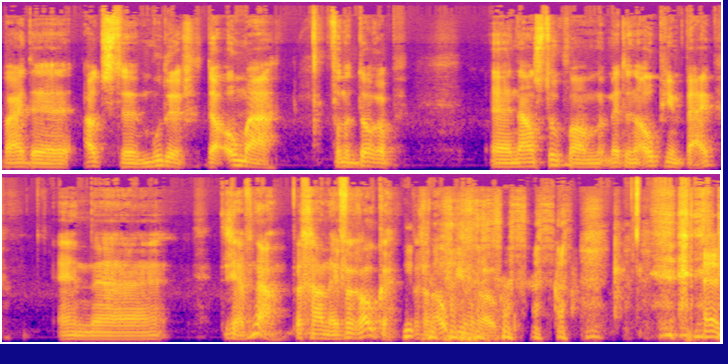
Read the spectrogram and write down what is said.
waar de oudste moeder, de oma van het dorp, naar ons toe kwam met een opiumpijp. En die zei van, nou, we gaan even roken. We gaan opium roken. en,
